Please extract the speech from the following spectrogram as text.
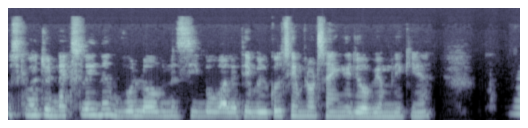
उसके बाद जो नेक्स्ट लाइन है, वो लोग नसीबों वाले थे। बिल्कुल सेम नोट्स आएँगे जो भी हमने किए हैं। ठीक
